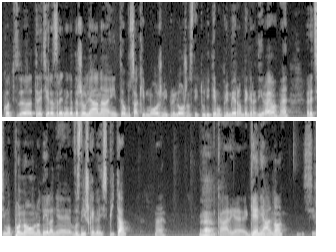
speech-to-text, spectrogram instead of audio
kot uh, tretji razrednega državljana in te ob vsaki možni priložnosti tudi temu primerno degradirajo. Ne? Recimo ponovno delanje vozniškega izpita, ne? Ja. kar je genialno. Mislim,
